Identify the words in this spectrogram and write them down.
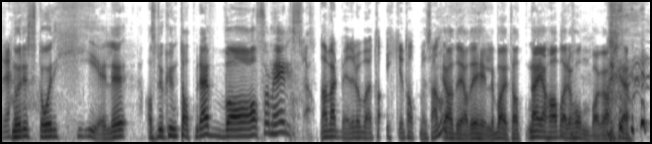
bedre. Når det står hele Altså, du kunne tatt med deg hva som helst! Ja, det hadde vært bedre å bare ta, ikke tatt med seg noe. Ja, det hadde jeg heller bare tatt Nei, jeg har bare håndbagasje, jeg.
